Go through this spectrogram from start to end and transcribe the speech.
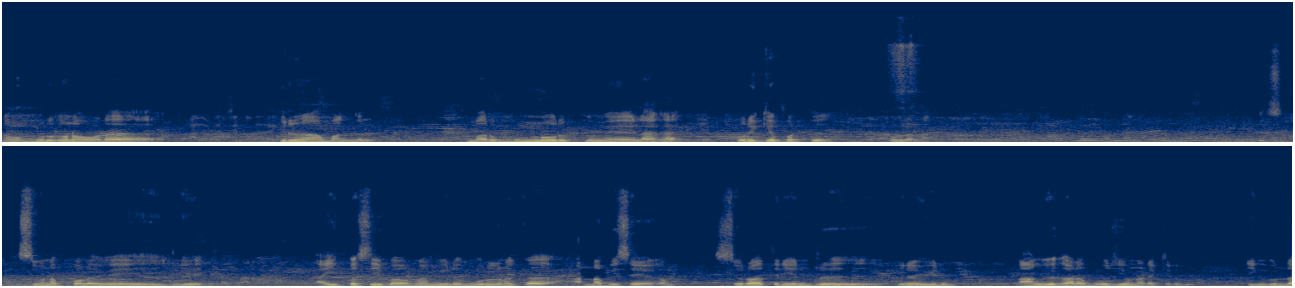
நம்ம முருகனோட திருநாமங்கள் சுமார் முந்நூறுக்கும் மேலாக பொறிக்கப்பட்டு உள்ளன. சிவனைப் போலவே இங்கே ஐப்பசி பௌர்ணமியிலும் முருகனுக்கு அன்னபிஷேகம் சிவராத்திரி என்று இரவிலும் நான்கு கால பூஜையும் நடக்கிறது. இங்குள்ள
